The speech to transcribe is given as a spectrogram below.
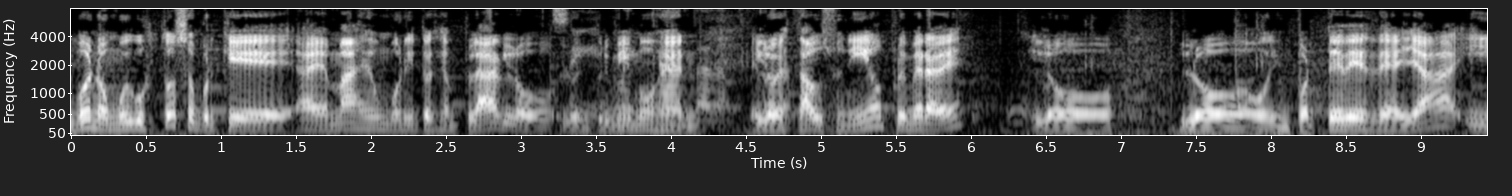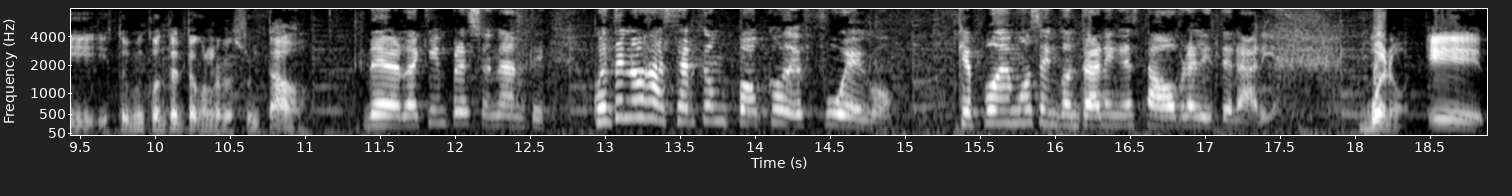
bueno, muy gustoso porque además es un bonito ejemplar, lo, imprimimos en, los Estados Unidos, primera vez, lo, lo importé desde allá y, estoy muy contento con los resultados. De verdad que impresionante. Cuéntenos acerca un poco de Fuego. ¿Qué podemos encontrar en esta obra literaria? Bueno, eh,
